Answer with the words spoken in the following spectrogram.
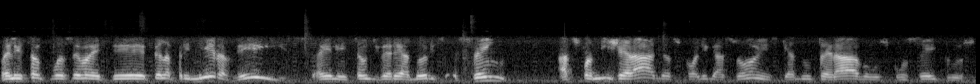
Uma eleição que você vai ter pela primeira vez a eleição de vereadores sem as famigeradas coligações que adulteravam os conceitos,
